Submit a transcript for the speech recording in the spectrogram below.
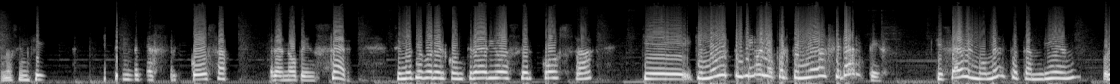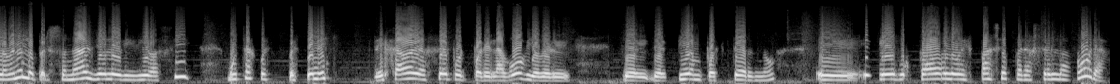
no significa que hacer cosas para no pensar, sino que por el contrario hacer cosas que, no tuvimos la oportunidad de hacer antes. Quizás el momento también, por lo menos lo personal, yo lo vivido así. Muchas cuestiones dejaba de hacer por, por el agobio del, del, tiempo externo, eh, he buscado los espacios para hacerlo ahora.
